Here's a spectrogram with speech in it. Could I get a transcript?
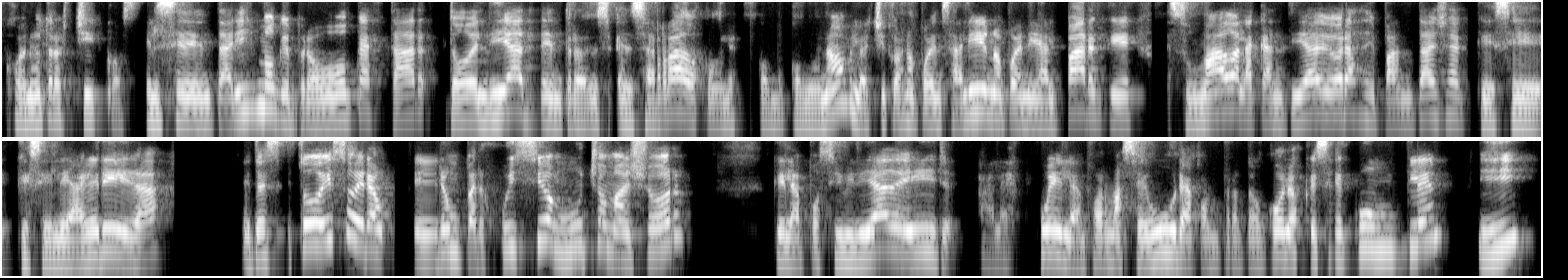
con otros chicos, el sedentarismo que provoca estar todo el día dentro, encerrados, como, como, no, los chicos no pueden salir, no pueden ir al parque, sumado a la cantidad de horas de pantalla que se, que se le agrega, entonces, todo eso era, era un perjuicio mucho mayor que la posibilidad de ir a la escuela en forma segura, con protocolos que se cumplen y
